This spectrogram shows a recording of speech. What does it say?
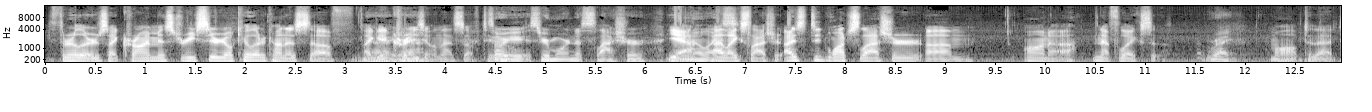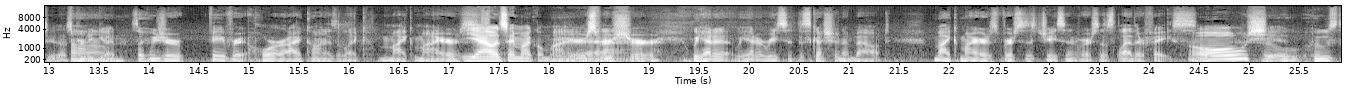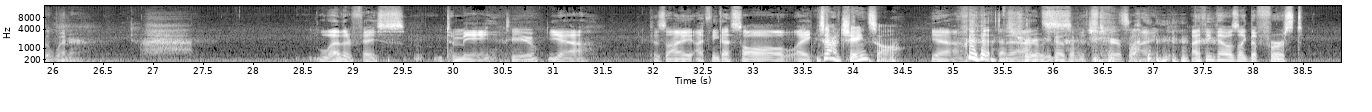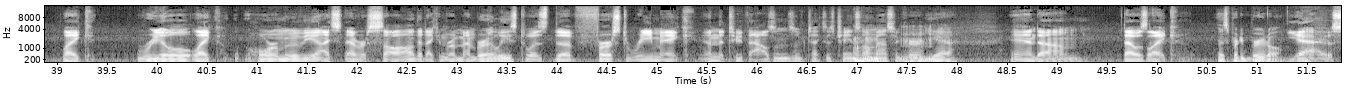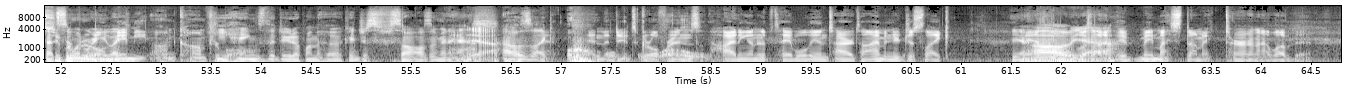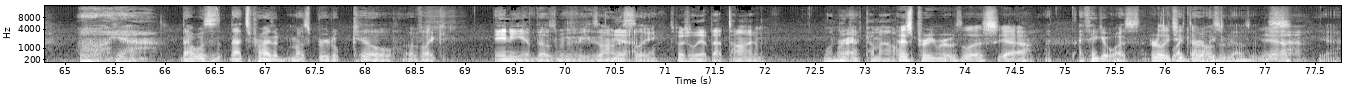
thrillers, like crime, mystery, serial killer kind of stuff. I get yeah. crazy on that stuff too. So, you, so you're more into slasher? yeah, You know, I s- like slasher. I did watch slasher um, on uh, Netflix. Right. I'm all up to that too. That's pretty Um, good. So, who's your favorite horror icon? Is it like Mike Myers? Yeah, I would say Michael Myers Yeah. for sure. We had a we had a recent discussion about Mike Myers versus Jason versus Leatherface. Oh shit! Who who's the winner Leatherface to me. to you? Yeah, because I I think I saw like He's got a chainsaw. yeah. That's, true. He does have a chainsaw. terrifying. I think that was like the first like real like horror movie I ever saw that I can remember at least was the first remake in the 2000s of Texas Chainsaw Mhm. Massacre, yeah, and um, that was like it was pretty brutal. yeah, it was That's the super one where he, like, made me uncomfortable. He hangs the dude up on the hook and just saws him in half. Yeah. I was like, Yeah. oh. and the oh. dude's girlfriend's hiding under the table the entire time, and you're just like, Yeah. man, how Oh, old was. I? It made my stomach turn. I loved it. Oh, yeah. That was that's probably the most brutal kill of like any of those movies. Honestly, Yeah, especially at that time. When did Right. that come out? It's pretty ruthless. Yeah, I think it was Early like, 2000s, 2000s. yeah. yeah.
